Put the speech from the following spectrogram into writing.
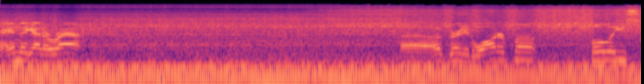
And they got a wrap. Uh, upgraded water pump. Pulleys.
